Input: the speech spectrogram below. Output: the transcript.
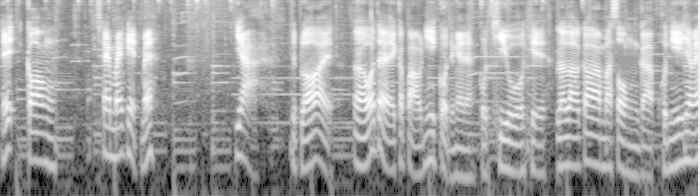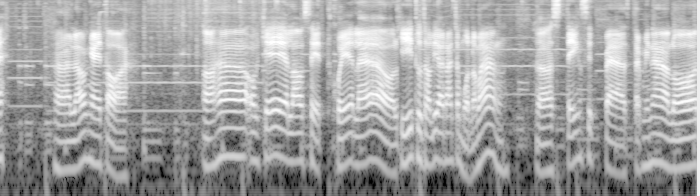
เฮ้ยกล่องใช่แมกเนตไหมอย่า รียบร้อย เออว่าแต่กระเป๋านี่กดยังไงเนี่ยกดคิวโอเค แล้วเราก็มาส่งกับคนนี้ใช่ไหมอ่าแล้วไงต่ออ๋อฮะโอเค เราเสร็จเควสแล้ว ทีทูทอเรียลน่าจะหมดแล้วมั้งเออสเต็งสิบแปดสเตมิน่ารถ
